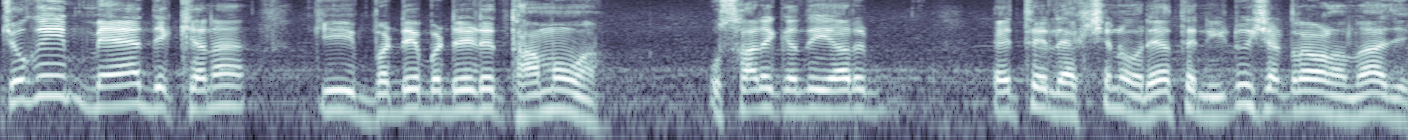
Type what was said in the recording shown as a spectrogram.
ਕਿਉਂਕਿ ਮੈਂ ਦੇਖਿਆ ਨਾ ਕਿ ਵੱਡੇ ਵੱਡੇ ਜਿਹੜੇ ਥੰਮ ਆ ਉਹ ਸਾਰੇ ਕਹਿੰਦੇ ਯਾਰ ਇੱਥੇ ਇਲੈਕਸ਼ਨ ਹੋ ਰਿਹਾ ਇੱਥੇ ਨੀਟੂ ਸ਼ਟਰਾਂ ਵਾਲਾ ਨਾ ਅਜੇ।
